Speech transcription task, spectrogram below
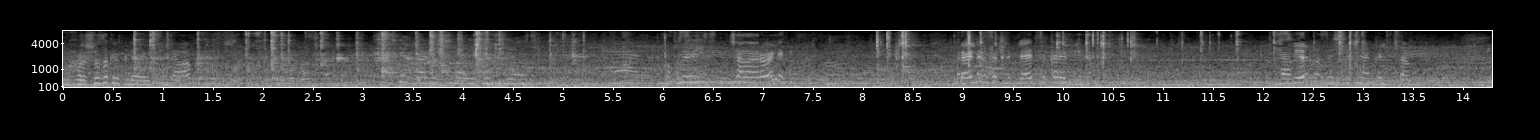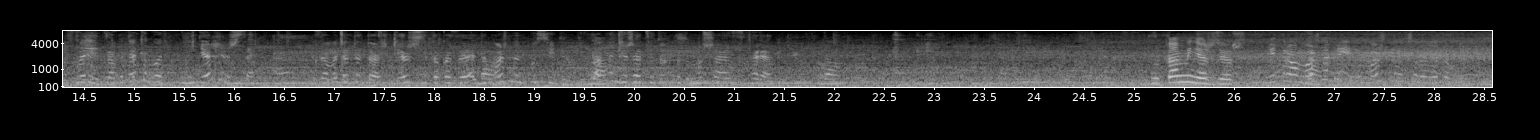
Вы хорошо закрепляете? Да. Посмотрите сначала ролик. Ролик закрепляется карабином. Сверху защитное кольцо. Смотри, а вот это вот не держишься, за вот это тоже. Держишься только за это, Да. можно отпустить руки. Да. Главное держаться тут, потому что сгорят. Да. Ну там меня ждешь. Метро, можно, при... можно человека принять?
